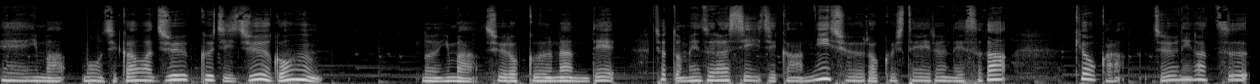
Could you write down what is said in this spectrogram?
えー、今もう時間は19時15分の今収録なんでちょっと珍しい時間に収録しているんですが今日から12月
